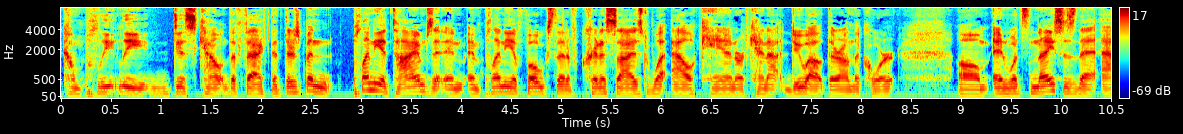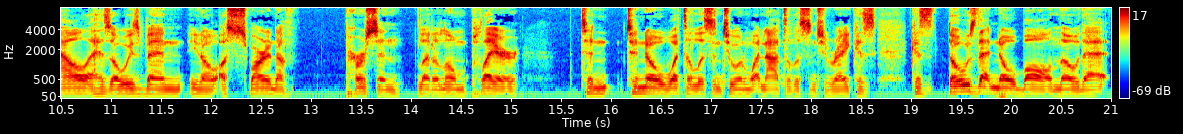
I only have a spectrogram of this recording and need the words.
completely discount the fact that there's been plenty of times and, and plenty of folks that have criticized what Al can or cannot do out there on the court. Um, and what's nice is that Al has always been, you know, a smart enough person, let alone player, to to know what to listen to and what not to listen to, right? Because because those that know ball know that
